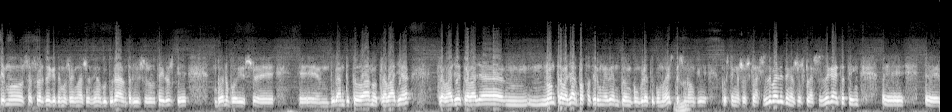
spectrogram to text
temos a suerte que temos aí unha asociación cultural Antaruxas e sorteiros que bueno, pois eh, eh, durante todo o ano traballa traballa, traballa mm, non traballar para facer un evento en concreto como este, mm. senón que pois ten as súas clases de baile, ten as súas clases de gaita, ten eh, eh,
